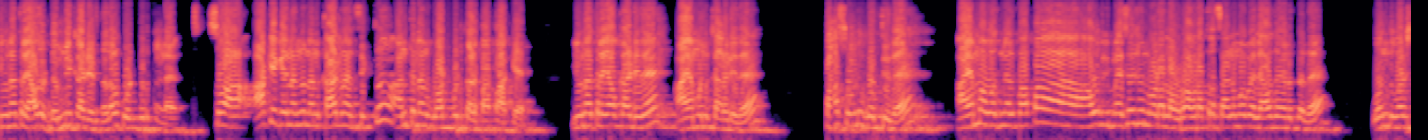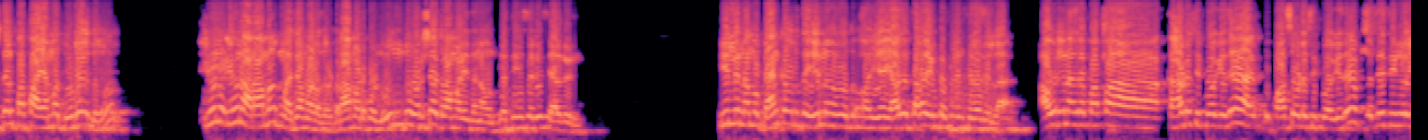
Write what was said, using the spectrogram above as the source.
ಇವನ ಹತ್ರ ಯಾವ್ದೋ ಡಮ್ಮಿ ಕಾರ್ಡ್ ಇರ್ತದ ಕೊಟ್ಬಿಡ್ತಾಳೆ. ಸೊ ಆಕೆಗೆ ಏನಂದ್ರೆ ನನ್ನ ಕಾರ್ಡ್ ನನ್ ಸಿಕ್ತು ಅಂತ ನನ್ಗೆ ಕೊಟ್ಬಿಡ್ತಾಳೆ ಪಾಪ ಆಕೆ. ಇವನ ಹತ್ರ ಯಾವ ಕಾರ್ಡ್ ಇದೆ? ಆಯಮ್ಮನ್ ಕಾರ್ಡ್ ಇದೆ. ಪಾಸ್ವರ್ಡ್ ಗೊತ್ತಿದೆ. ಆಯಮ್ಮ ಹೋದ್ಮೇಲೆ ಪಾಪ ಅವ್ರಿಗೆ ಮೆಸೇಜ್ ನೋಡಲ್ಲ ಅವ್ರು. ಅವ್ರ ಹತ್ರ ಸಣ್ಣ ಮೊಬೈಲ್ ಯಾವ್ದೋ ಇರ್ತದೆ. ಒಂದು ವರ್ಷದಲ್ಲಿ ಪಾಪ ಆಯಮ್ಮ ದುಡಿಯೋದು. ಇವನು ಇವನು ಆರಾಮಾಗಿ ಮಜಾ ಮಾಡೋದು, ಡ್ರಾ ಮಾಡ್ಕೊಂಡು. ಒಂದು ವರ್ಷ ಡ್ರಾ ಮಾಡಿದ್ದಾನೆ ಅವ್ನು ಪ್ರತಿ ಸರಿ ಸ್ಯಾಲ್ರಿ ಇಲ್ಲಿ ನಮ್ಮ ಬ್ಯಾಂಕ್ ಅವ್ರದ್ದು ಏನು, ಯಾವುದೇ ತರ ಇಂಟರ್ಫರೆನ್ಸ್ ಇರೋದಿಲ್ಲ. ಅವ್ರೇನಾದ್ರೆ ಪಾಪ ಕಾರ್ಡು ಸಿಕ್ಕೋಗಿದೆ ಪಾಸ್ವರ್ಡ್ ಸಿಕ್ಕೋಗಿದೆ, ಪ್ರತಿ ತಿಂಗಳು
